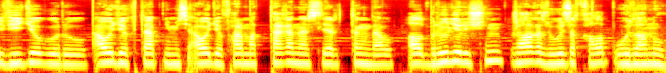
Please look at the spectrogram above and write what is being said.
видео көру аудио кітап немесе аудио форматтағы нәрселерді тыңдау ал біреулер үшін жалғыз өзі қалып ойлану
